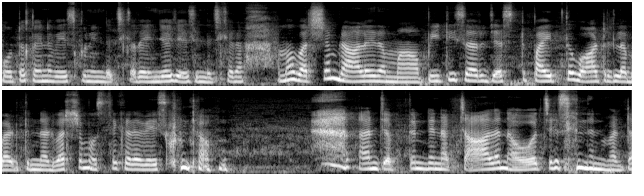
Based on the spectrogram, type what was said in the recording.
ఫోటోకైనా వేసుకుని ఉండొచ్చు కదా ఎంజాయ్ చేసి ఉండొచ్చు కదా అమ్మ వర్షం రాలేదమ్మా. పీటీ సార్ జస్ట్ పైప్తో వాటర్ ఇలా పడుతున్నాడు. వర్షం వస్తే కదా వేసుకుంటాము అని చెప్తుంటే నాకు చాలా నవ్వు వచ్చేసింది అనమాట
